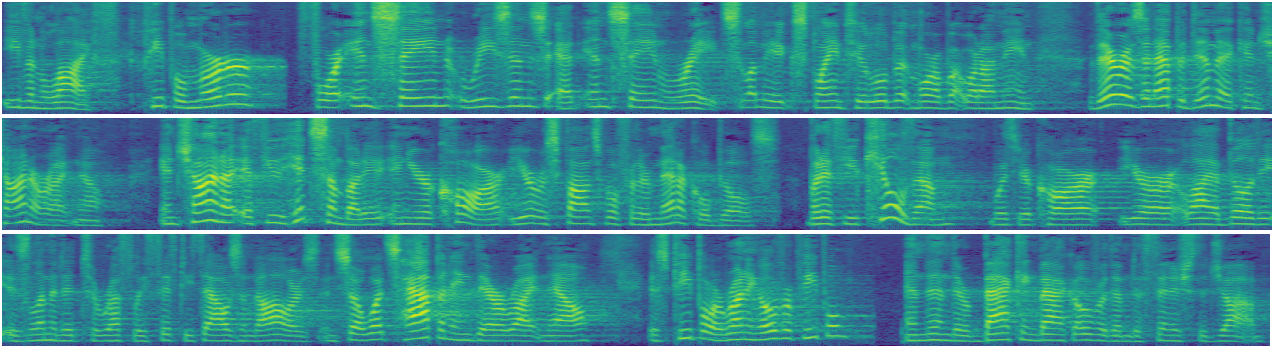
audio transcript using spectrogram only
even life. People murder for insane reasons at insane rates. Let me explain to you a little bit more about what I mean. There is an epidemic in China right now. In China, if you hit somebody in your car, you're responsible for their medical bills. But if you kill them with your car, your liability is limited to roughly $50,000. And so, what's happening there right now is people are running over people and then they're backing back over them to finish the job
